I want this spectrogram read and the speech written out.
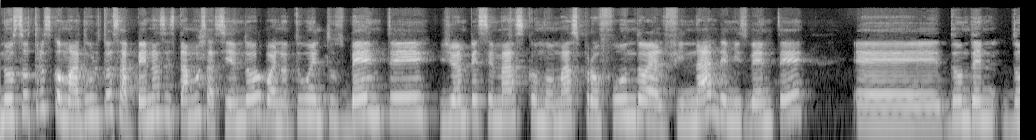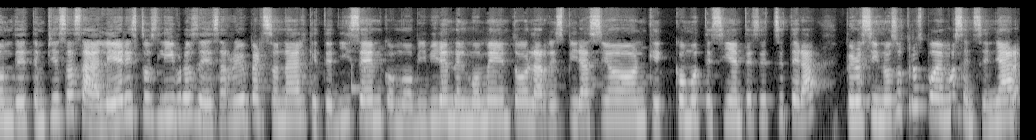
nosotros como adultos apenas estamos haciendo, bueno, tú en tus 20, yo empecé más como más profundo al final de mis 20, eh, donde, donde te empiezas a leer estos libros de desarrollo personal que te dicen cómo vivir en el momento, la respiración, que cómo te sientes, etcétera. Pero si nosotros podemos enseñar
